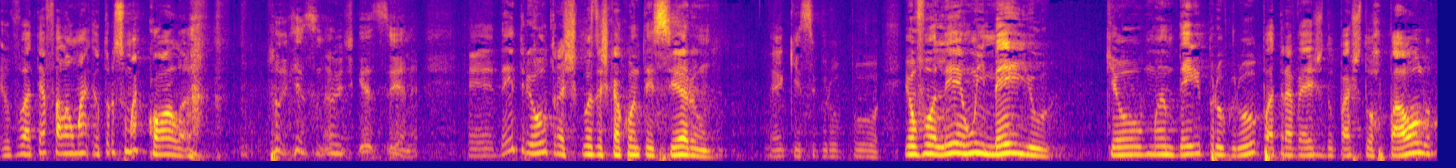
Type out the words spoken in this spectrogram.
eu vou até falar uma. Eu trouxe uma cola, porque senão eu esquecer, né? É, dentre outras coisas que aconteceram, é, que esse grupo. Eu vou ler um e-mail que eu mandei para o grupo através do pastor Paulo.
